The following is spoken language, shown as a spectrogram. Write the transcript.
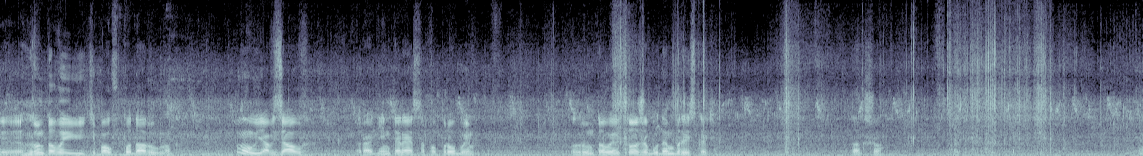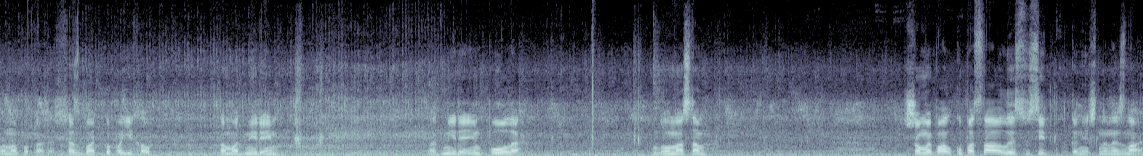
е, ґрунтовий типу, в подарунок. Ну, я взяв раді інтересу, попробуємо. Грунтовий теж будемо бризкати. Так що воно покаже. Зараз батько поїхав, там відміряємо Одміряємо поле. Бо в нас там. Що ми палку поставили, сусід, звісно, не знаю.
